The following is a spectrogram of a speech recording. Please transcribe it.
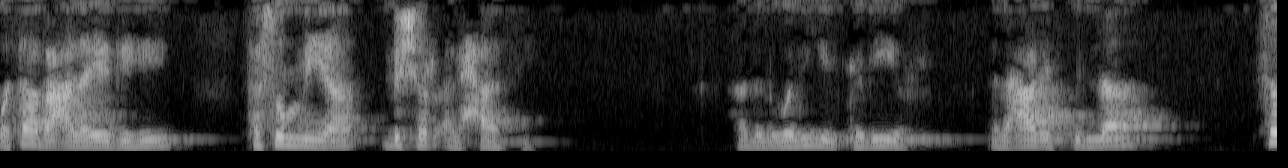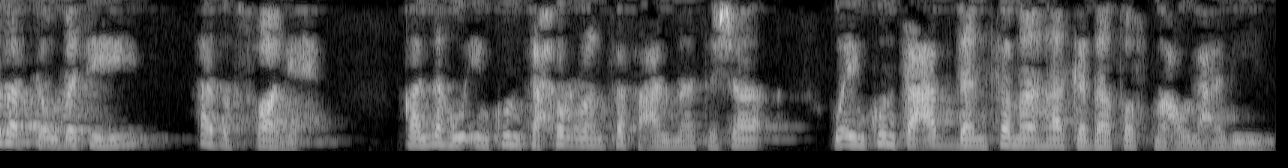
وتاب على يده فسمي بشر الحافي. هذا الولي الكبير العارف بالله سبب توبته هذا الصالح. قال له إن كنت حرا فافعل ما تشاء وإن كنت عبدا فما هكذا تصنع العبيد.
